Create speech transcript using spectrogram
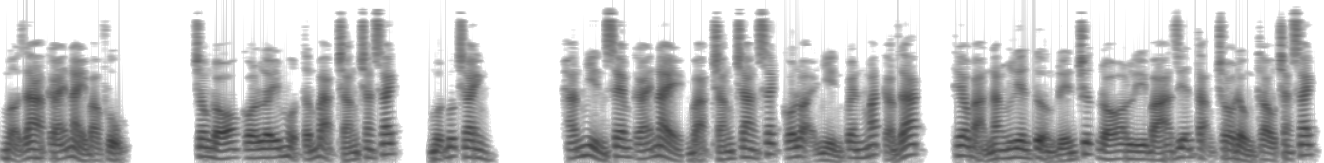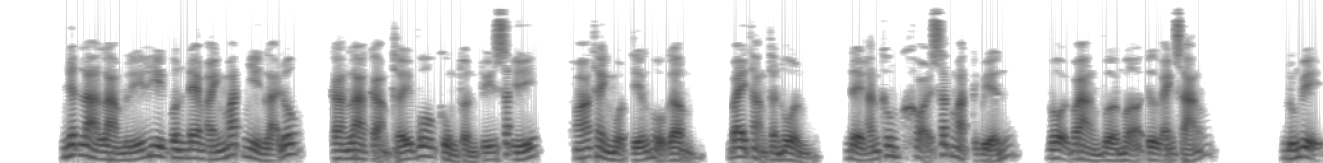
mở ra cái này bao phục. Trong đó có lấy một tấm bạc trắng trang sách, một bức tranh. Hắn nhìn xem cái này bạc trắng trang sách có loại nhìn quen mắt cảm giác, theo bản năng liên tưởng đến trước đó lý bá diễn tặng cho đồng thau trang sách. Nhất là làm lý hy quân đem ánh mắt nhìn lại lúc, càng là cảm thấy vô cùng thuần túy sắc ý, hóa thành một tiếng hổ gầm, bay thẳng thần hồn, để hắn không khỏi sắc mặt k ỳ biến, vội vàng vừa mở từ ánh sáng. Đúng vị.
